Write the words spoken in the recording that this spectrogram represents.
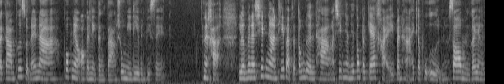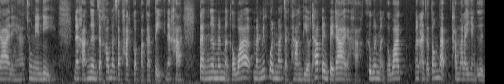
ตรกรรมพืชสวนไร่นา พวกแนวออร์แกนิกต่างๆ ช่วงนี้ดีเป็นพิเศษ นะคะหรือเป็นอาชีพงานที่แบบจะต้องเดินทางอาชีพงานที่ต้องไปแก้ไขปัญหาให้กับผู้อื่น ซ่อมก็ยังได้เลยนะคะช่วงนี้ดีนะคะ เงินจะเข้ามาสะพัดกว่าปกตินะคะ แต่เงินมันเหมือนกับว่ามันไม่ควรมาจากทางเดียวถ้าเป็นไปได้อะค่ะ คือมันเหมือนกับว่ามันอาจจะต้องแบบทำอะไรอย่างอื่น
